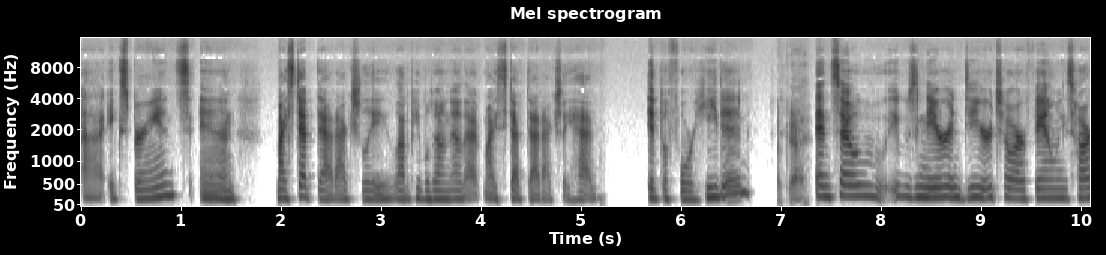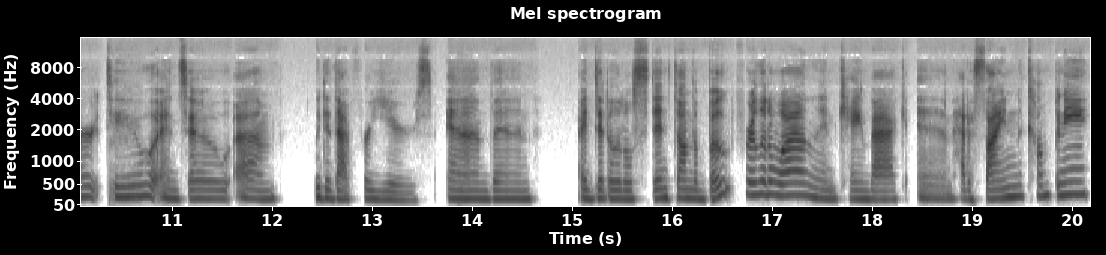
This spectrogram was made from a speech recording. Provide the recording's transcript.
uh, experience and my stepdad actually a lot of people don't know that my stepdad actually had it before he did Okay. and so it was near and dear to our family's heart too and so um, we did that for years and then i did a little stint on the boat for a little while and then came back and had a sign company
